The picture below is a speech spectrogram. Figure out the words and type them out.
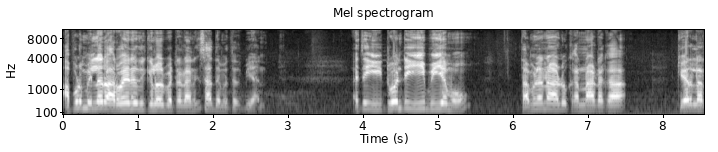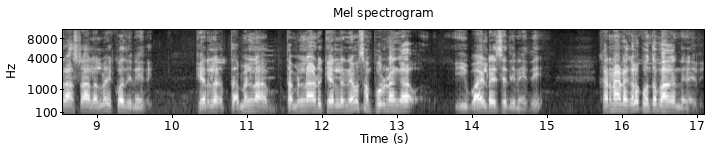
అప్పుడు మిల్లరు అరవై ఎనిమిది కిలోలు పెట్టడానికి సాధ్యమవుతుంది బియ్యాన్ని. అయితే ఇటువంటి ఈ బియ్యము తమిళనాడు కర్ణాటక కేరళ రాష్ట్రాలలో ఎక్కువ తినేది. కేరళ తమిళనా తమిళనాడు కేరళనేమో సంపూర్ణంగా ఈ బాయిల్డ్ రైసే తినేది. కర్ణాటకలో కొంత భాగం తినేది.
